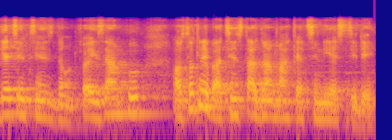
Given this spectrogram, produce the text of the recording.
getting things done for example i was talking about instagram marketing yesterday.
